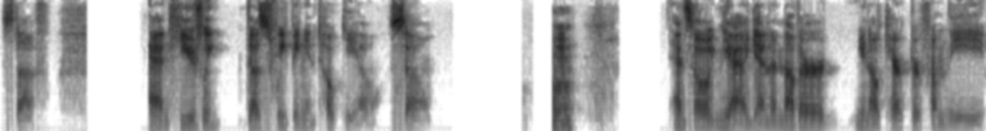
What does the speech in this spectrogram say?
stuff. And he usually does sweeping in Tokyo, so. Hmm. And so, yeah, again, another you know character from the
